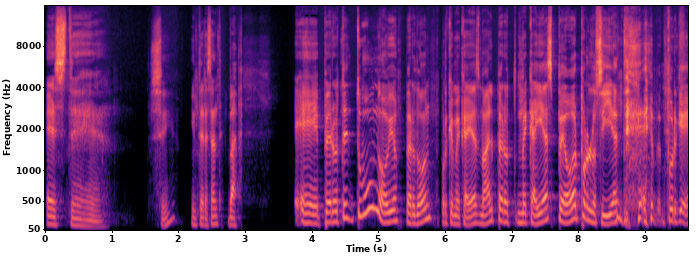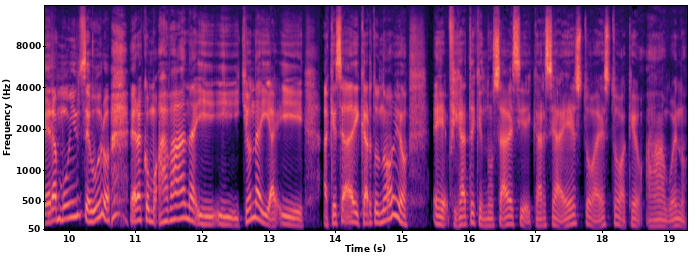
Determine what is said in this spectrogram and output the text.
Este. Sí, interesante. Va. Eh, pero tuvo un novio, perdón, porque me caías mal, pero me caías peor por lo siguiente, porque era muy inseguro. Era como, ah, Vanna, ¿y, y qué onda? ¿Y, ¿Y, a qué se va a dedicar tu novio? Eh, fíjate que no sabe si dedicarse a esto, a esto, a qué. Ah, bueno,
